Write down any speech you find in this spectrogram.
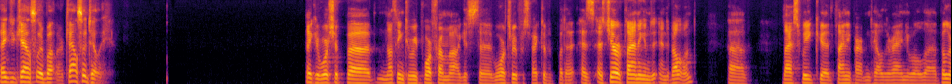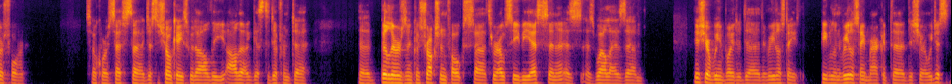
Thank you, Councillor Butler. Councillor Tilley. Thank you, Worship. Uh, nothing to report from, uh, I guess, the Ward Three perspective, but uh, as as Chair of Planning and, and Development, uh, last week uh, the Planning Department held their annual uh, Builders Forum. So of course that's just a showcase with all the all the I guess the different the builders and construction folks throughout CBS and as as well as um, this year we invited the real estate people in the real estate market uh, this year. We just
